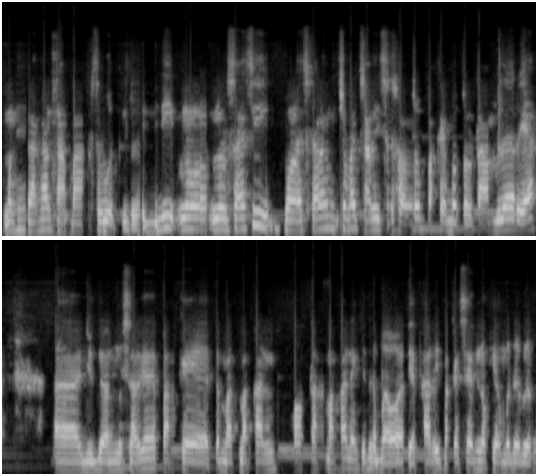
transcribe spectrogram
menghilangkan sampah tersebut gitu. Jadi menurut, saya sih mulai sekarang coba cari sesuatu pakai botol tumbler ya. Uh, juga misalnya pakai tempat makan kotak makan yang kita bawa tiap hari pakai sendok yang benar-benar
